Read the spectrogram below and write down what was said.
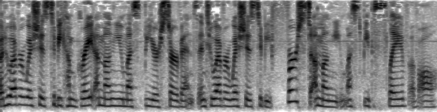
But whoever wishes to become great among you must be your servant, and whoever wishes to be first among you must be the slave of all.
